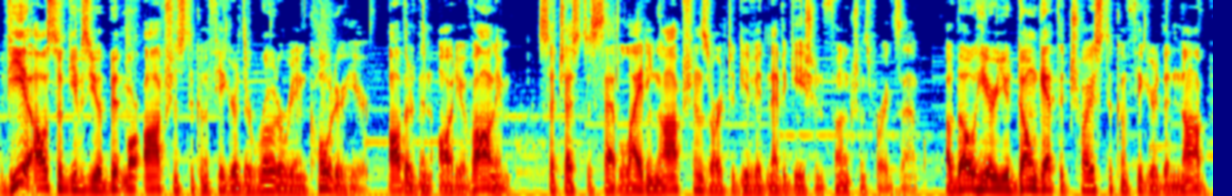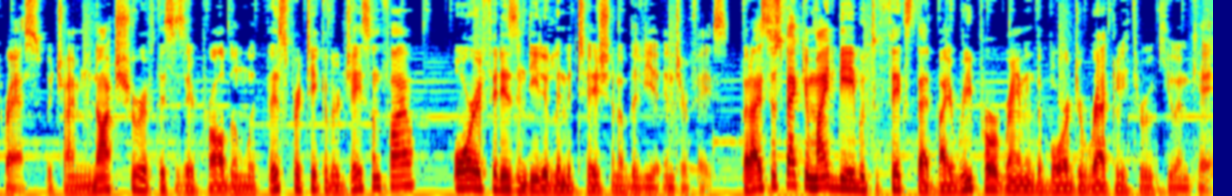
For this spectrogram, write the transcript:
VIA also gives you a bit more options to configure the rotary encoder here, other than audio volume, such as to set lighting options or to give it navigation functions, for example. Although here you don't get the choice to configure the knob press, which I'm not sure if this is a problem with this particular JSON file, or if it is indeed a limitation of the VIA interface. But I suspect you might be able to fix that by reprogramming the board directly through QMK.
